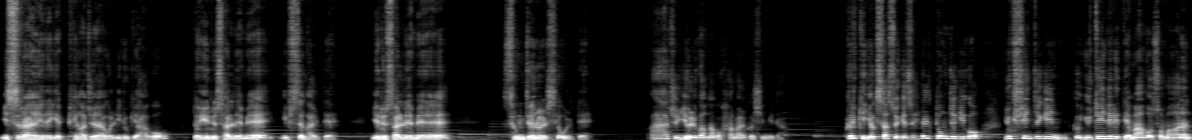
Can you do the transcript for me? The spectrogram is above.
이스라엘에게 평화 조약을 이루게 하고 또 예루살렘에 입성할 때 예루살렘에 성전을 세울 때 아주 열광하고 환호할 것입니다. 그렇게 역사 속에서 혈통적이고 육신적인 그 유태인들이 대망하고 소망하는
